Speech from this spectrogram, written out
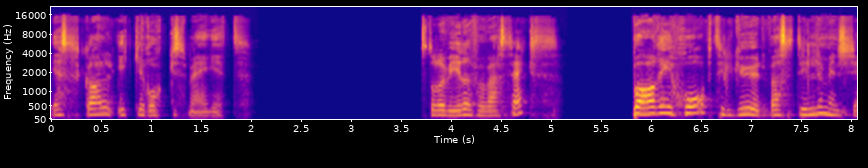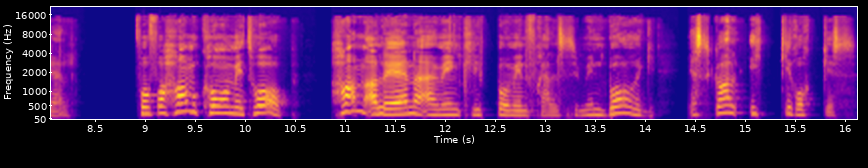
Jeg skal ikke rokkes meget. Står det videre for vers 6. Bare i håp til Gud, vær stille, min sjel. For fra ham kommer mitt håp. Han alene er min klippe og min frelse, min borg. Jeg skal ikke rokkes.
